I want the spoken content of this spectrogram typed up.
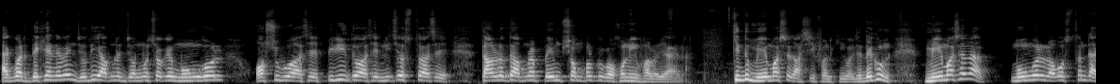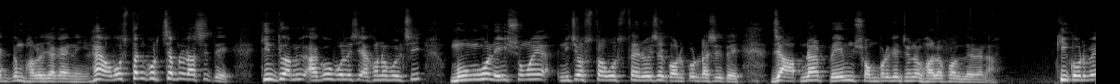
একবার দেখে নেবেন, যদি আপনার জন্মছকে মঙ্গল, অশুভ আছে, পীড়িত আছে, নিচস্থ আছে, তাহলে তো আপনার প্রেম সম্পর্ক কখনোই ভালো যায় না। কিন্তু মে মাসের রাশিফল কী বলছে? দেখুন, মে মাসে না মঙ্গলের অবস্থানটা একদম ভালো জায়গায় নেই। হ্যাঁ অবস্থান করছে আপনার রাশিতে, কিন্তু আমি আগেও বলেছি, এখনও বলছি, মঙ্গল এই সময় নিচস্থ অবস্থায় রয়েছে কর্কট রাশিতে, যা আপনার প্রেম সম্পর্কের জন্য ভালো ফল দেবে না। কি করবে?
